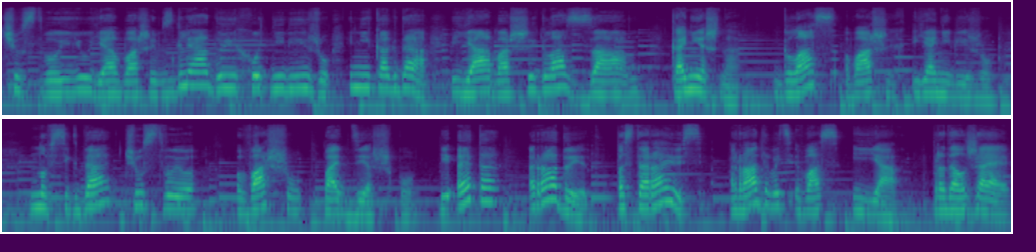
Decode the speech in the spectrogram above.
чувствую я ваши взгляды, хоть не вижу никогда я ваши глаза. Конечно, глаз ваших я не вижу, но всегда чувствую вашу поддержку. И это радует. Постараюсь радовать вас и я, продолжая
